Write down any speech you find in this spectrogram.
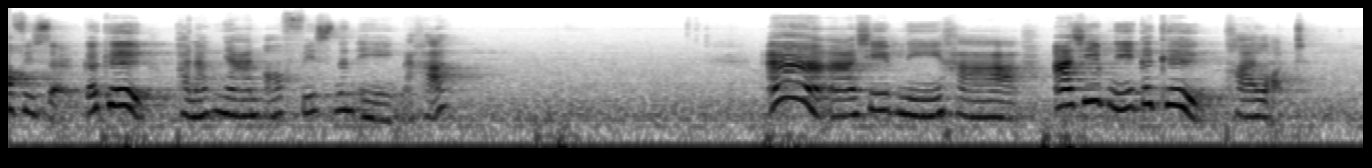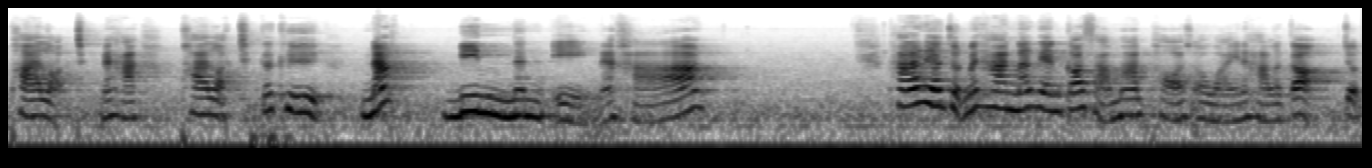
officer ก็คือพนักงานออฟฟิศนั่นเองนะคะอาอาชีพนี้ค่ะ อาชีพนี้ก็คือ pilot pilot นะคะ pilot ก็คือนักบินนั่นเองนะคะ ถ้านักเรียนจดไม่ทันนักเรียนก็สามารถพอสเอาไว้นะคะ แล้วก็จด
